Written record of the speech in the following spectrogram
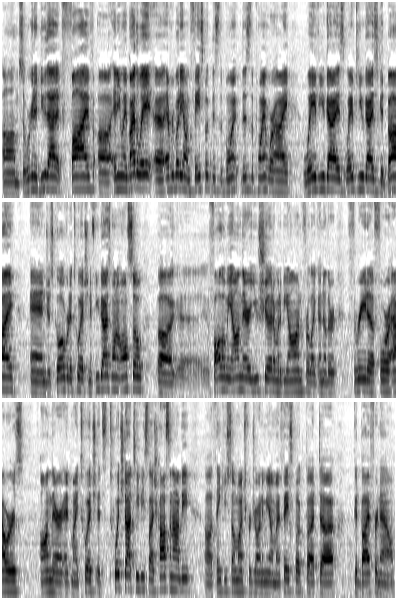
Um, so we're gonna do that at five. Uh, anyway, by the way, uh, everybody on Facebook, this is the point. This is the point where I wave you guys, wave to you guys goodbye, and just go over to Twitch. And if you guys want to also uh, uh, follow me on there, you should. I'm gonna be on for like another three to four hours on there at my Twitch. It's twitch.tv slash Hasanabi. Uh, thank you so much for joining me on my Facebook, but uh, goodbye for now.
